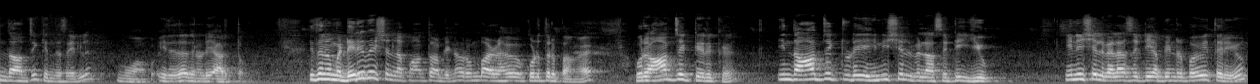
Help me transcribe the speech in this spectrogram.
இந்த ஆப்ஜெக்ட் இந்த சைடில் மூவ் ஆகும். இதுதான் இதனுடைய அர்த்தம். இதை நம்ம டெரிவேஷனில் பார்த்தோம் அப்படின்னா ரொம்ப அழகாக கொடுத்துருப்பாங்க. ஒரு ஆப்ஜெக்ட் இருக்குது இந்த ஆப்ஜெக்டுடைய initial velocity U initial velocity அப்படின்றப்பவே தெரியும்.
